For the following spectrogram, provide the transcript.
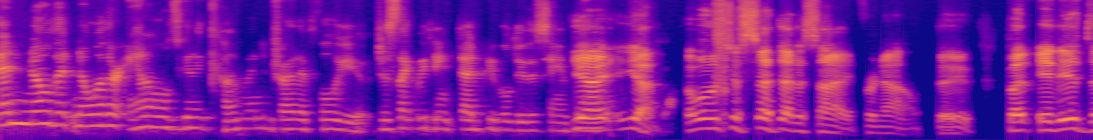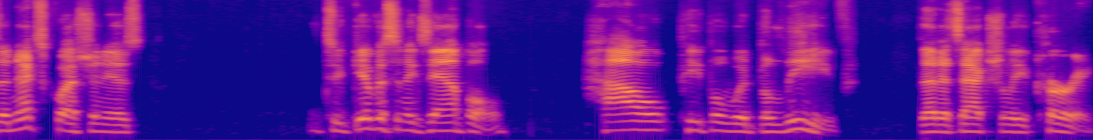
And know that no other animal is going to come in and try to fool you, just like we think dead people do the same thing. Yeah, yeah. Well, let's just set that aside for now. But it is the next question is to give us an example how people would believe that it's actually occurring.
